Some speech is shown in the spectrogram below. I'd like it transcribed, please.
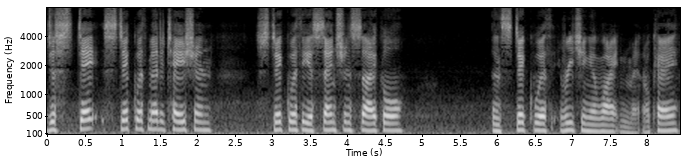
just stay stick with meditation, stick with the ascension cycle, and stick with reaching enlightenment, okay?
